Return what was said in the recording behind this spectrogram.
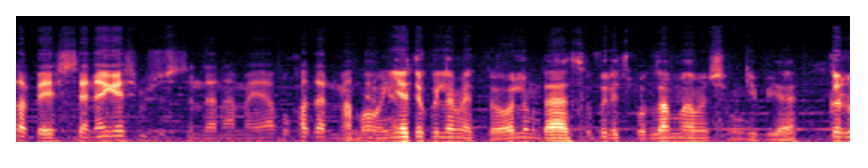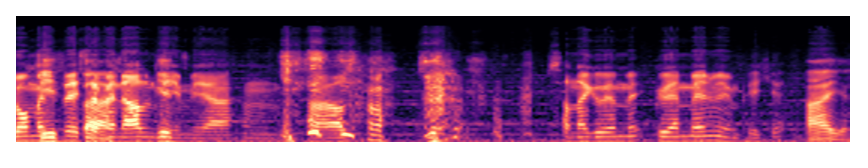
Usta 5 sene geçmiş üstünden ama ya. Bu kadar mı? Ama 17 kilometre oğlum daha sıfır hiç kullanmamışım gibi ya. Kilometre ise bak, ben almayayım ya. Hmm, sağ ol. Sana güvenme, güvenmeli miyim peki? Hayır.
